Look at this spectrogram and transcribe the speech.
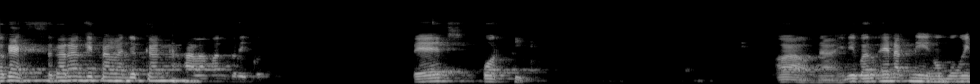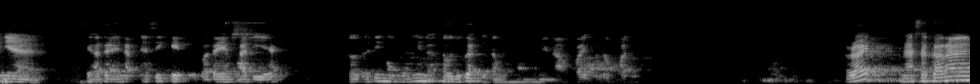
Oke, sekarang kita lanjutkan ke halaman berikutnya. Page 40. Wow, nah ini baru enak nih ngomonginnya. Masih ada enaknya sedikit daripada yang tadi ya. Kalau tadi ngomongnya nggak tahu juga kita ngomongin apa itu tempat. Alright, nah sekarang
